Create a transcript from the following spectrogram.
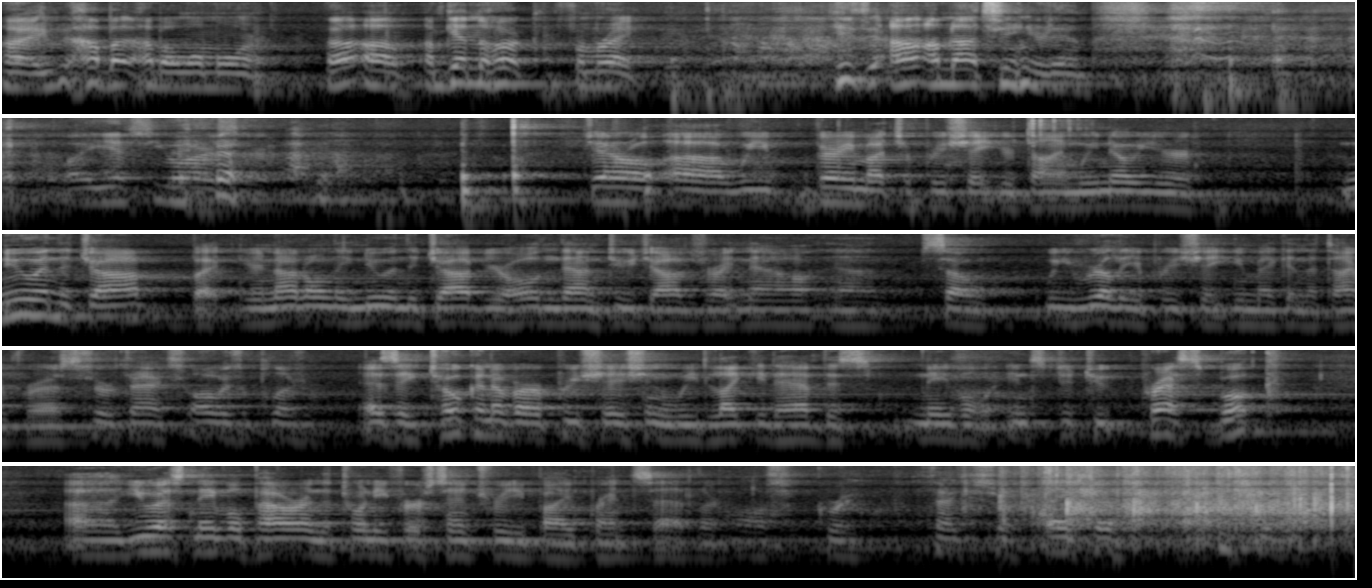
All right, how about, how about one more? Uh-oh, I'm getting the hook from Ray. He's, I- I'm not senior to him. Why, yes, you are, sir. General, uh, we very much appreciate your time. We know you're new in the job, but you're not only new in the job, you're holding down two jobs right now. Uh, So we really appreciate you making the time for us. Sure, thanks, always a pleasure. As a token of our appreciation, we'd like you to have this Naval Institute Press book, uh, U.S. Naval Power in the 21st Century by Brent Sadler. Awesome, great. Thank you, sir. Thanks, sir.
